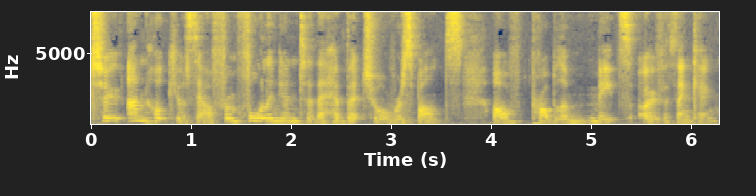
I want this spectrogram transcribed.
to unhook yourself from falling into the habitual response of problem meets overthinking.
